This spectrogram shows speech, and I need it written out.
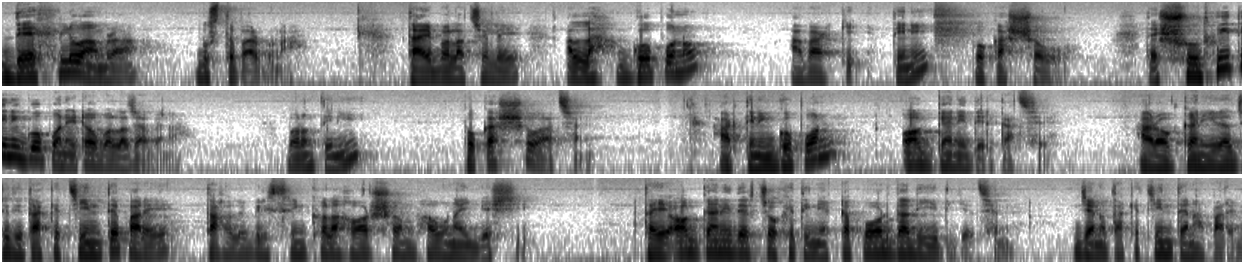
দেখলেও আমরা বুঝতে পারব না। তাই বলা চলে, আল্লাহ গোপনও, আবার কি? তিনি প্রকাশ্যও। তাই শুধুই তিনি গোপন, এটাও বলা যাবে না। বরং তিনি প্রকাশ্যও আছেন। আর তিনি গোপন অজ্ঞানীদের কাছে। আর অজ্ঞানীরা যদি তাকে চিনতে পারে, তাহলে বিশৃঙ্খলা হওয়ার সম্ভাবনাই বেশি। তাই অজ্ঞানীদের চোখে তিনি একটা পর্দা দিয়ে দিয়েছেন, যেন তাকে চিনতে না পারেন।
